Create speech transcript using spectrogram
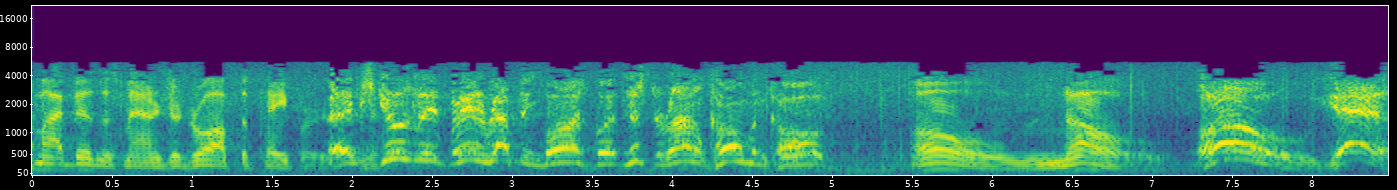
have my business manager draw up the papers. Excuse me for interrupting, boss, but Mr. Ronald Colman called. Oh no. Oh, yes.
